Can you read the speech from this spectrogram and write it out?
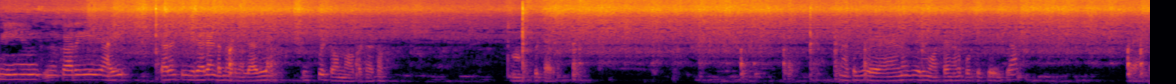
മീൻ കറി ആയി കാരണം ചീരയില ഉണ്ടെന്ന് പറഞ്ഞല്ലോ അത് ഉപ്പിട്ടോ നോക്കട്ടെ കേട്ടോ. ആ ഉപ്പിട്ടായിരുന്നു അതിൽ വേണമെങ്കിൽ ഒരു മുട്ടങ്ങൾ പൊട്ടിച്ച് കഴിക്കാം വേണ്ട.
